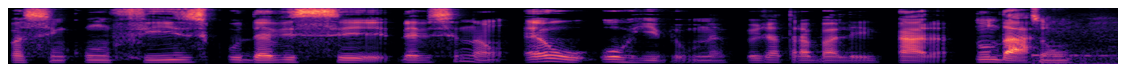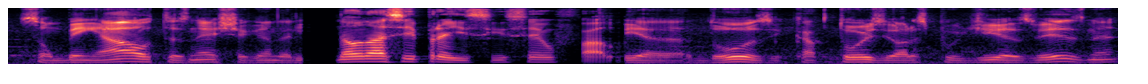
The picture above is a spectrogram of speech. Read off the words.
assim com físico deve ser, deve ser não, é horrível, né? Porque eu já trabalhei, cara, não dá. São, são bem altas, né? Chegando ali. Não nasci para isso, isso eu falo. 12, 14 horas por dia às vezes, né?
